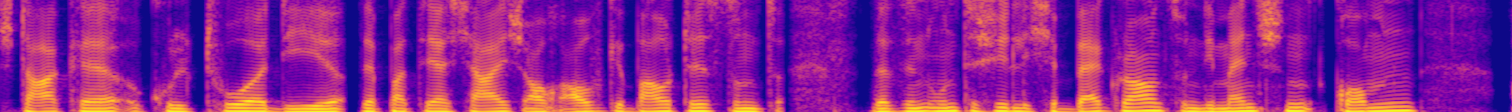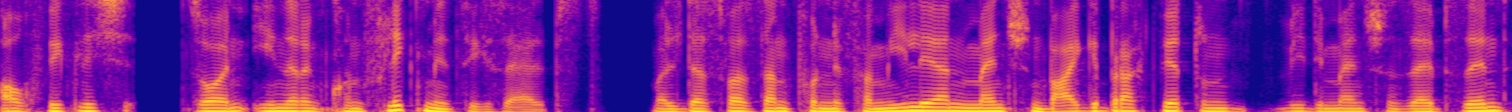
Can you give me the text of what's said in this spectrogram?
starke Kultur, die sehr patriarchalisch auch aufgebaut ist und das sind unterschiedliche Backgrounds und die Menschen kommen auch wirklich so einen inneren Konflikt mit sich selbst. Weil das, was dann von den Familien Menschen beigebracht wird und wie die Menschen selbst sind,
